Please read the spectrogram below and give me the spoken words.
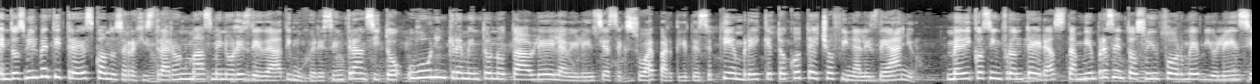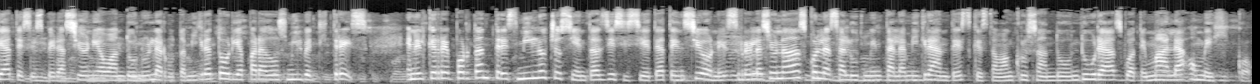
En 2023, cuando se registraron más menores de edad y mujeres en tránsito, hubo un incremento notable de la violencia sexual a partir de septiembre y que tocó techo a finales de año. Médicos Sin Fronteras también presentó su informe Violencia, Desesperación y Abandono en la Ruta Migratoria para 2023, en el que reportan 3.817 atenciones relacionadas con la salud mental a migrantes que estaban cruzando Honduras, Guatemala o México.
